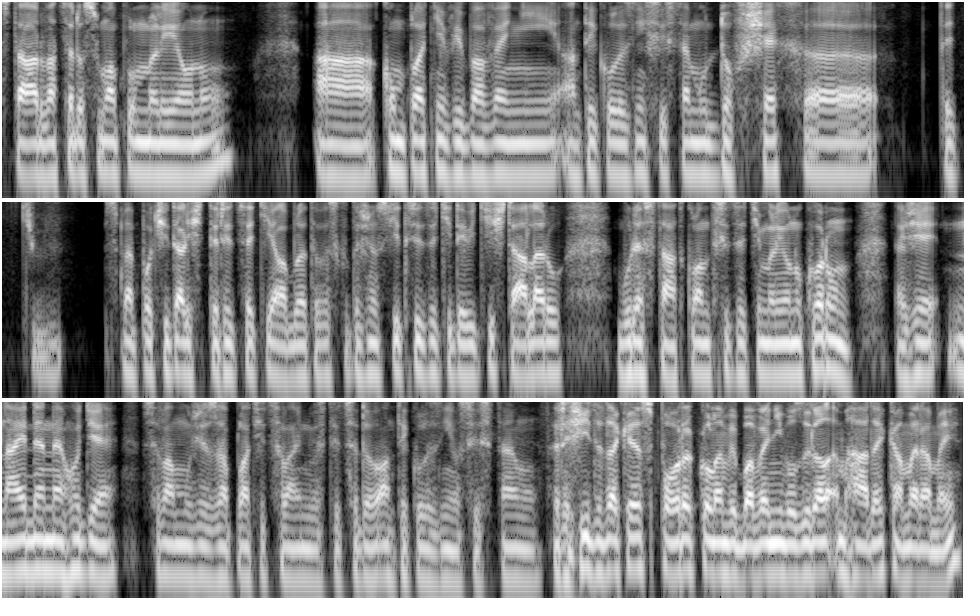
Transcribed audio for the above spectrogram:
stála 28,5 milionů a kompletně vybavení antikolizních systémů do všech uh, teď jsme počítali 40, ale bude to ve skutečnosti 39 štádlerů, bude stát kolem 30 milionů korun. Takže na jedné nehodě se vám může zaplatit celá investice do antikolizního systému. Řešíte také spor kolem vybavení vozidel MHD kamerami?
